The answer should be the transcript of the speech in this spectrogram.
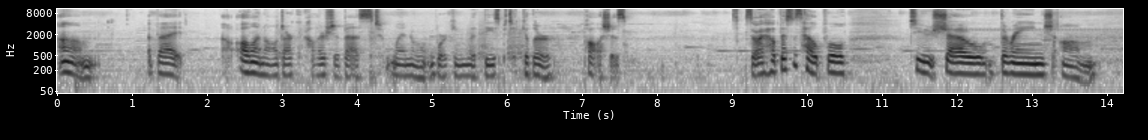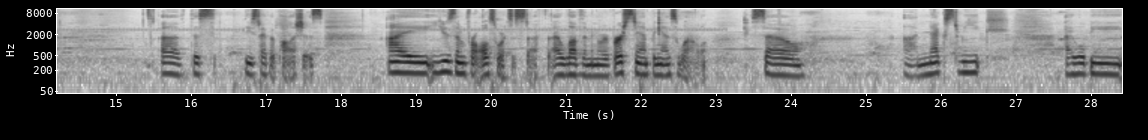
Um, but all in all, darker colors are best when working with these particular polishes. So I hope this is helpful to show the range um, of this these type of polishes. I use them for all sorts of stuff. I love them in reverse stamping as well. So uh, next week I will be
